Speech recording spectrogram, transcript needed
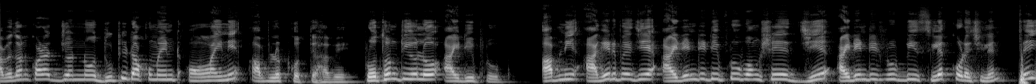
আবেদন করার জন্য দুটি ডকুমেন্ট অনলাইনে আপলোড করতে হবে। প্রথমটি হলো আইডি প্রুফ। আপনি আগের পেজে আইডেন্টিটি প্রুফ অংশে যে আইডেন্টিটি প্রুফটি সিলেক্ট করেছিলেন, সেই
